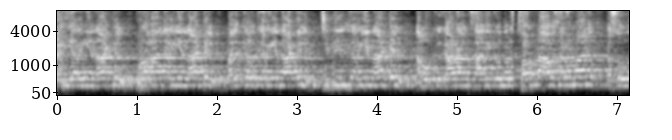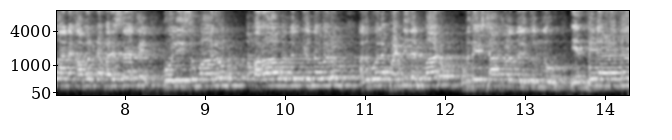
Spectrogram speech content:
വഹി ഇറങ്ങിയ നാട്ടിൽ ഖുർആൻ ഇറങ്ങിയ നാട്ടിൽ മലക്കൾക്ക് ഇറങ്ങിയ നാട്ടിൽ ജിബിലിക്ക് ഇറങ്ങിയ നാട്ടിൽ നമുക്ക് കാണാൻ സാധിക്കുന്ന ഒരു സ്വർണ അവസരമാണ് റസൂലുള്ളാഹിന്റെ ഖബറിന്റെ പരിസരത്തിൽ പോലീസുമാരും പറാവ് നിൽക്കുന്നവരും അതുപോലെ പണ്ഡിതന്മാരും ഉപദേഷ്ടാക്കളും നിൽക്കുന്നു. എന്തിനാണത്?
